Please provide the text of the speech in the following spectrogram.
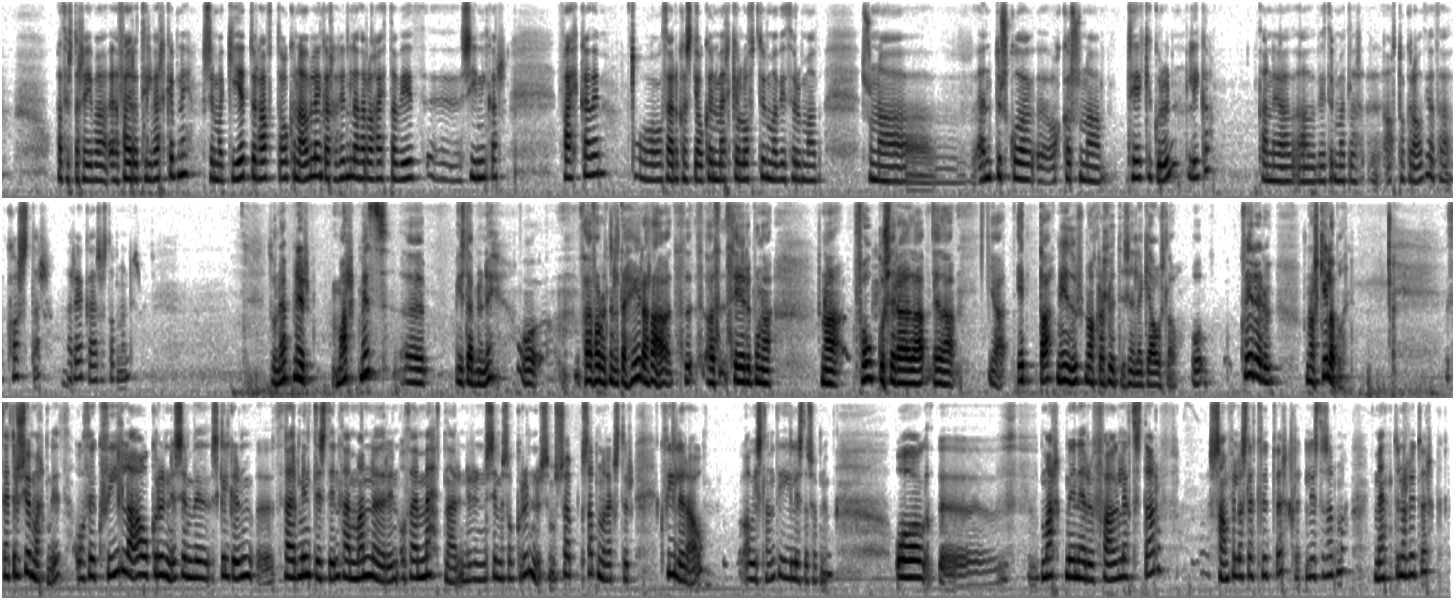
Það þurfti að reyfa eða færa til verkefni sem að getur haft ákveðna aflengar hinnlega þarf að hætta við e, síningar fækka þeim. Og það er kannski ákveðin merkja á loftum að við þurfum að svona endur skoða okkar svona tekjugrunn líka. Þannig að, að við þurfum alltaf átt okkar á því að það kostar að reka þessar stofnanir. Þú nefnir markmið uh, í stefnunni og það er fórveitnilegt að heyra það að, þið eru búin að fókusera eða, eða já, ytta niður nokkra hluti sem leggja áslá og hver eru skilabúðin? Þetta eru sjömarkmið og þau kvíla á grunni sem við skilgjum, það er myndlistinn, það er mannöðurinn og það er metnaðurinn sem er svo grunnur sem safnarekstur kvílir á á Íslandi í listasöfnum og uh, markmiðin eru faglegt starf, samfélagslegt hlutverk listasafna, mentunar hlutverk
